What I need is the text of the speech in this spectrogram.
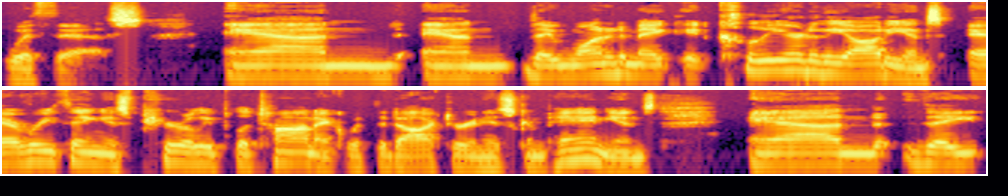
with this. And and they wanted to make it clear to the audience everything is purely platonic with the doctor and his companions. And they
